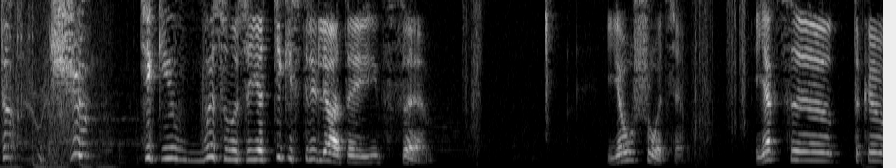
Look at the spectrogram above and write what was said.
Та що? Тільки висунуся, я тільки стріляти і все. Я у шоці. Як це таке.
